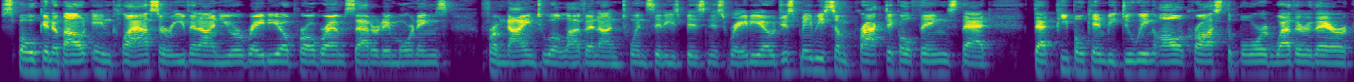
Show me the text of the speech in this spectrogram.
spoken about in class or even on your radio program Saturday mornings from 9 to 11 on Twin Cities Business Radio. Just maybe some practical things that that people can be doing all across the board whether they're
